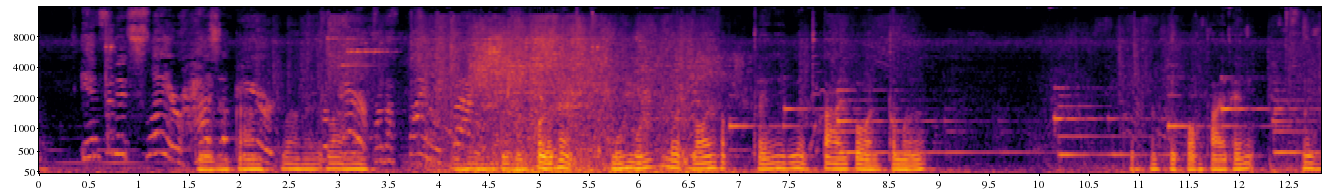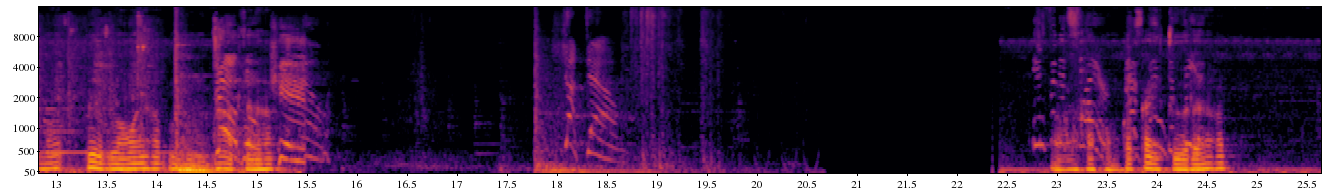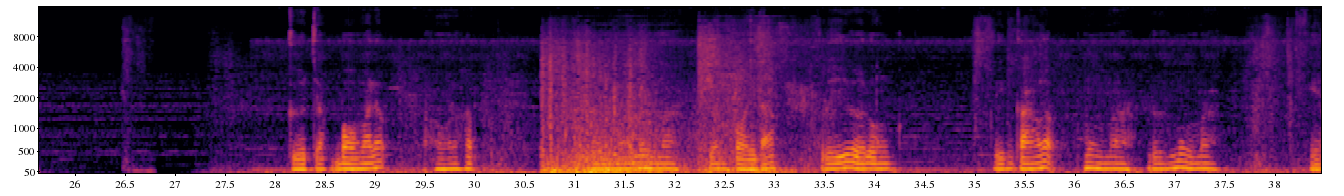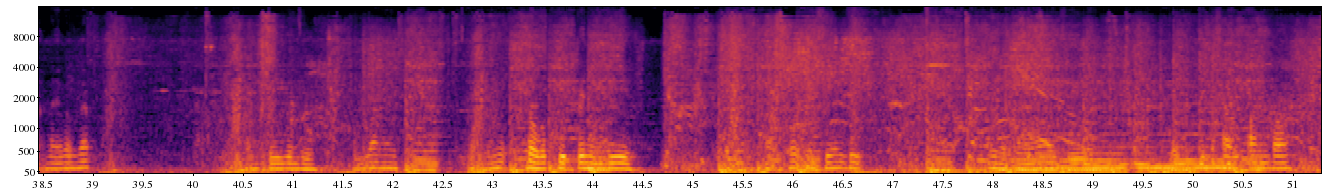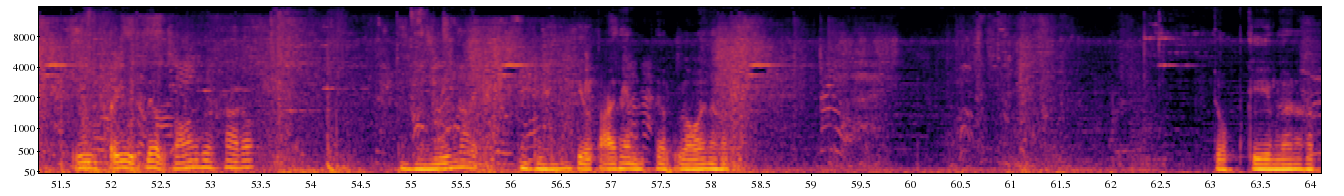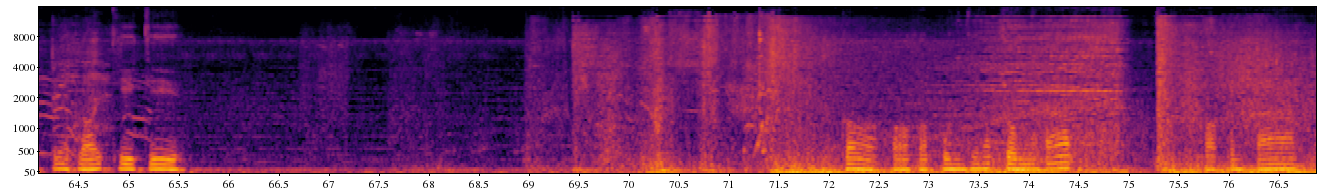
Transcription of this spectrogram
Infinite Slayer เดิน has กลาง appeared. ว่าไงว่าไง Prepare for the final battle. ที่ผมเปิดให้หมุนหมุนเรียบร้อยครับแทงให้เพื่อนตายก่อนเสมอมันเก็บของตายแทงเรียบร้อยเรียบร้อยครับอือหือพลาดกัน Double นะครับ kill. Shut down. เอาละครับผมก็ใกล้เกิดแล้วนะครับ เกิดจากบอลมาแล้วเอาละครับลงมาลงมาเรียมปล่อยดักเลเยอร์ลงลิงกลางแล้วมุ่งมาเดินมุ่งมาเห็นอะไรแวบๆผมตีกันอยู่ผมว่าไงแบบนี้โดดผิดไปหนึ่งทีขอโทษจริงๆดิเรียบร้อยทีเดี๋ยวติดใส่ปันต่ออีตีเรียบร้อยเพื่อนฆ่าแล้ว ลิ้นได้เกี่ยวตายแทนเรียบร้อยนะครับ จบเกมแล้วนะครับ เรียบร้อย GG ก็ขอขอบคุณที่รับชมนะครับ ขอบคุณครับ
